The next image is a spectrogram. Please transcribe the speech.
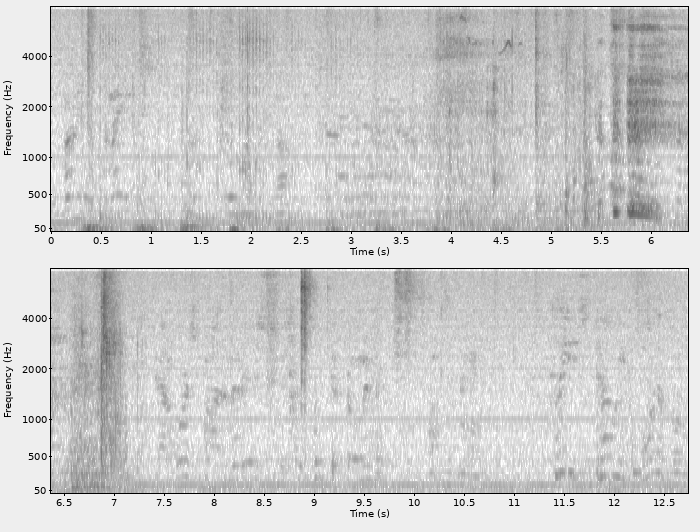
You find your place. No. Yeah, the worst part of it is, is the two different women. Please tell me one of them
